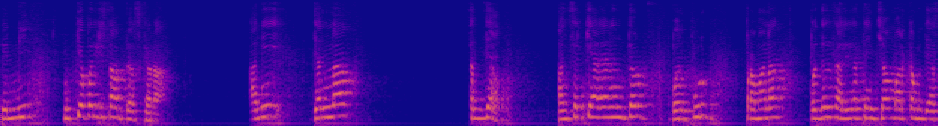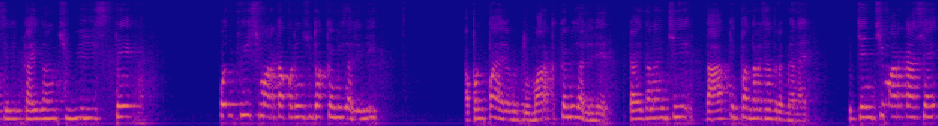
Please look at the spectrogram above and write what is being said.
त्यांनी मुख्य परीक्षेचा अभ्यास करा. आणि ज्यांना सध्या आन्सर की आल्यानंतर भरपूर प्रमाणात बदल झालेला त्यांच्या मार्कामध्ये असेल. काही जणांची वीस ते पंचवीस मार्कापर्यंत सुद्धा कमी झालेली आपण पाहायला भेटतो मार्क कमी झालेले आहेत. काही जणांची दहा ते पंधराच्या दरम्यान आहेत. ज्यांची मार्क अशी आहेत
